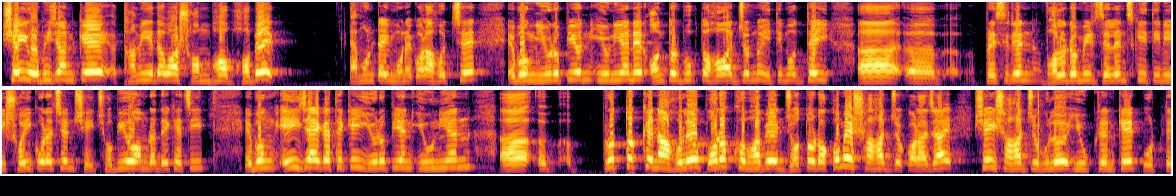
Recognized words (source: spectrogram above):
সেই অভিযানকে থামিয়ে দেওয়া সম্ভব হবে। এমনটাই মনে করা হচ্ছে এবং ইউরোপিয়ান ইউনিয়নের অন্তর্ভুক্ত হওয়ার জন্য ইতিমধ্যেই প্রেসিডেন্ট ভলোডোমির জেলেন্সকি তিনি সই করেছেন, সেই ছবিও আমরা দেখেছি এবং এই জায়গা থেকেই ইউরোপিয়ান ইউনিয়ন প্রত্যক্ষে না হলেও পরোক্ষভাবে যত রকমের সাহায্য করা যায়, সেই সাহায্যগুলো ইউক্রেনকে করতে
